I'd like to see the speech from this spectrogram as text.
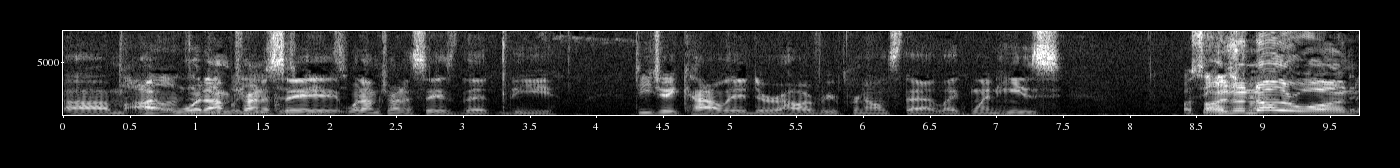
Um, I, what I'm trying to say, beats. what I'm trying to say is that the DJ Khaled or however you pronounce that, like when he's Oh, see, on another one, you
